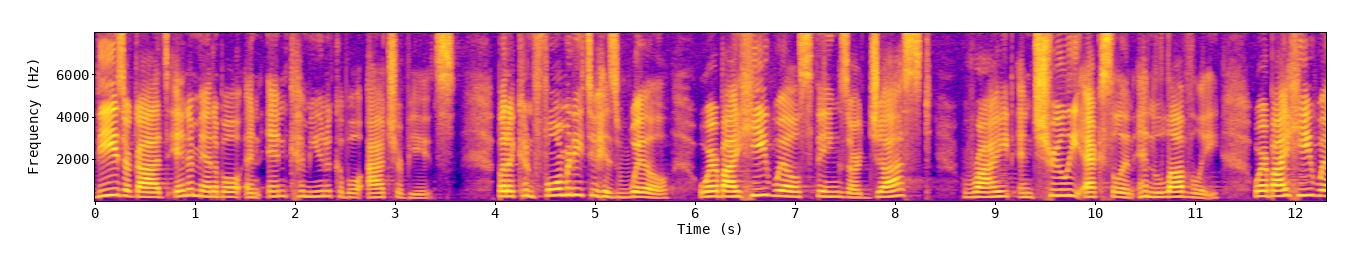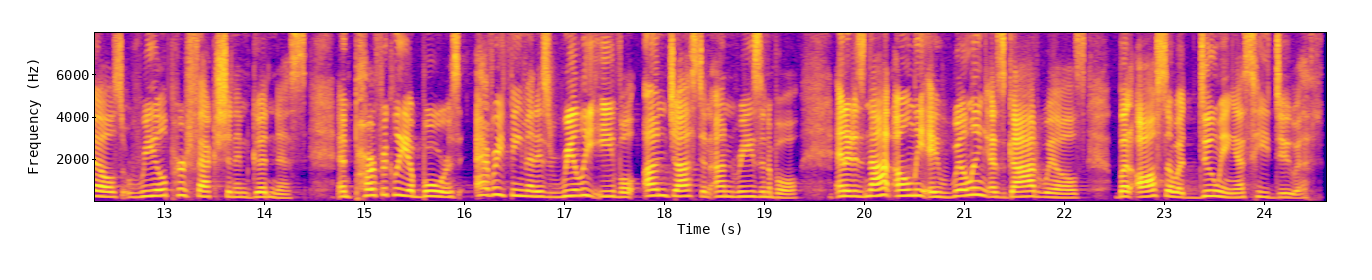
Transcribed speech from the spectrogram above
These are God's inimitable and incommunicable attributes, but a conformity to his will, whereby he wills things are just right and truly excellent and lovely, whereby he wills real perfection and goodness, and perfectly abhors everything that is really evil, unjust, and unreasonable. And it is not only a willing as God wills, but also a doing as he doeth,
